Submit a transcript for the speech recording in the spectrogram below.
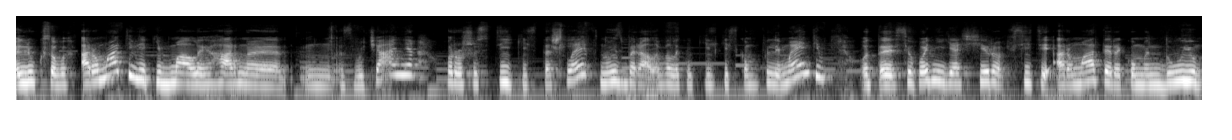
люксових ароматів, які б мали гарне звучання, хорошу стійкість та шлейф. Ну і збирали велику кількість компліментів. От е, сьогодні я щиро всі ці аромати рекомендую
